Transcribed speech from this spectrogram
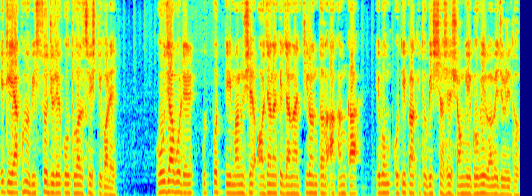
এটি এখনও বিশ্বজুড়ে কৌতূহল সৃষ্টি করে। বোর্ডের উৎপত্তি মানুষের অজানাকে জানার চিরন্তন আকাঙ্ক্ষা এবং অতিপ্রাকৃত বিশ্বাসের সঙ্গে গভীরভাবে জড়িত।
